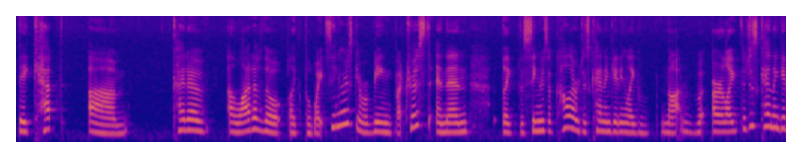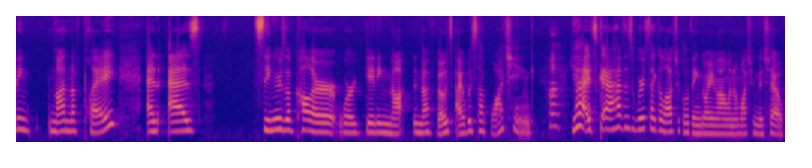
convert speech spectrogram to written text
they kept um, kind of a lot of the like the white singers were being buttressed, and then like the singers of color were just kind of getting like not or like they're just kind of getting not enough play, and as singers of color were getting not enough votes, I would stop watching. Yeah, it's I have this weird psychological thing going on when I'm watching the show.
